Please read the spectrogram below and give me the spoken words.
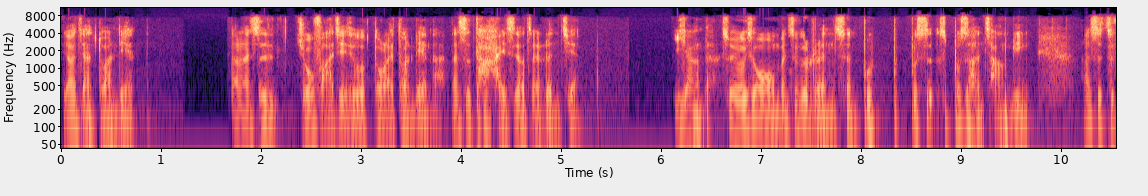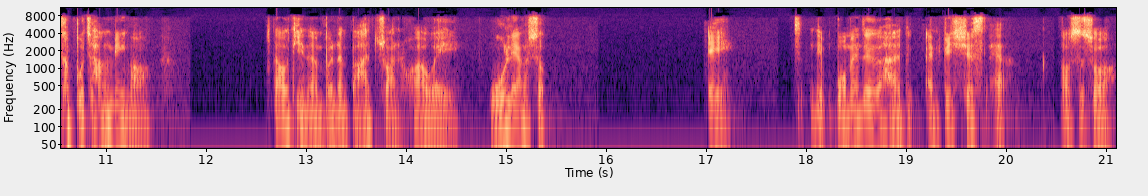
要讲锻炼，当然是九法界就都来锻炼了，但是他还是要在人间一样的。所以为什么我们这个人生不不是不是很长命？但是这个不长命哦，到底能不能把它转化为？无量寿，哎，你我们这个很 ambitious 了。老实说，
